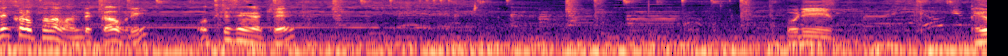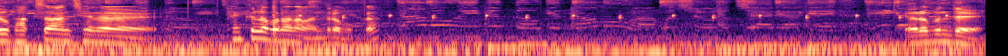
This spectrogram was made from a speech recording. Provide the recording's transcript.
팬클럽 하나 만들까 우리? 어떻게 생각해? 우리 배우 박서한 채널 팬클럽을 하나 만들어 볼까? 여러분들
